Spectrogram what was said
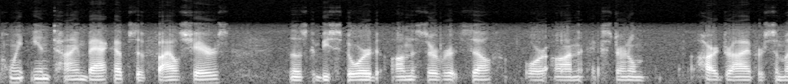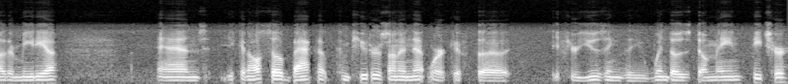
point-in-time backups of file shares. Those can be stored on the server itself or on external hard drive or some other media. And you can also back up computers on a network if, the, if you're using the Windows domain feature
